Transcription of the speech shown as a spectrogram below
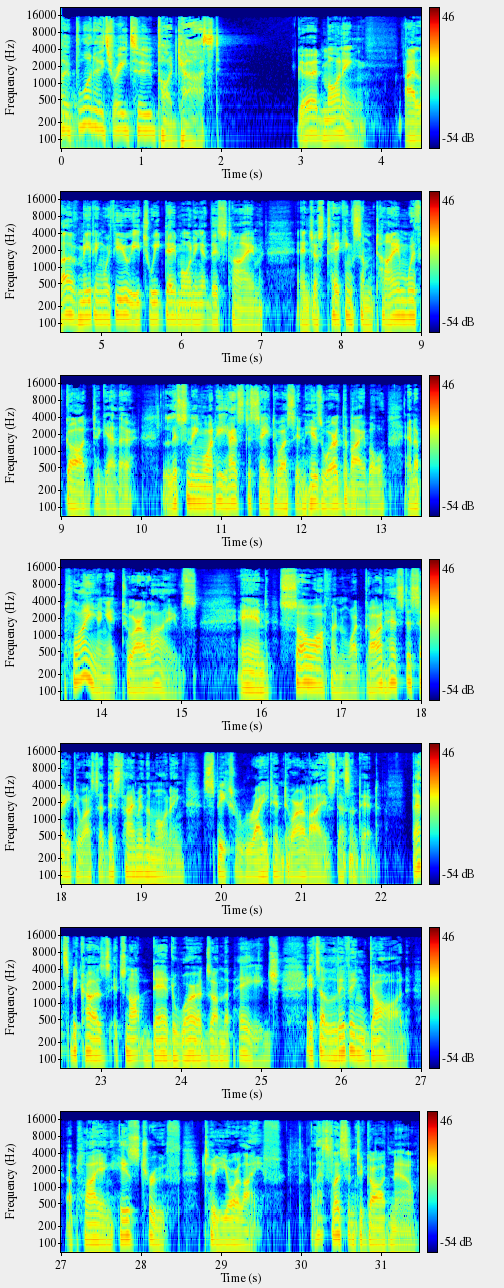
Hope 1032 podcast. Good morning. I love meeting with you each weekday morning at this time and just taking some time with God together, listening what He has to say to us in His Word, the Bible, and applying it to our lives. And so often what God has to say to us at this time in the morning speaks right into our lives, doesn't it? That's because it's not dead words on the page. It's a living God applying His truth to your life. Let's listen to God now.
